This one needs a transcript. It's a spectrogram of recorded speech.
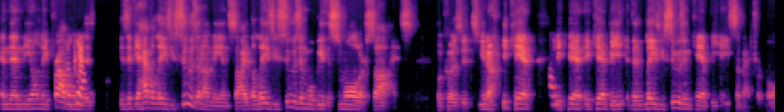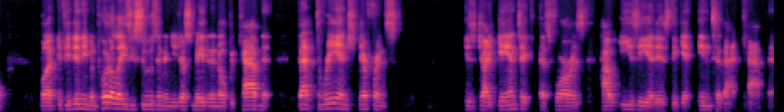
And then the only problem Okay. is, is if you have a lazy Susan on the inside, the lazy Susan will be the smaller size because it's you know you can't you can't it can't be the lazy Susan can't be asymmetrical. But if you didn't even put a lazy Susan and you just made it an open cabinet, that three inch difference is gigantic as far as how easy it is to get into that cabinet.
